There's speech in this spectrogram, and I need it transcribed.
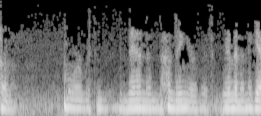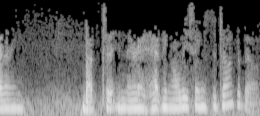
uh, more with the men and hunting or with women and the gathering, but uh, in there having all these things to talk about,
